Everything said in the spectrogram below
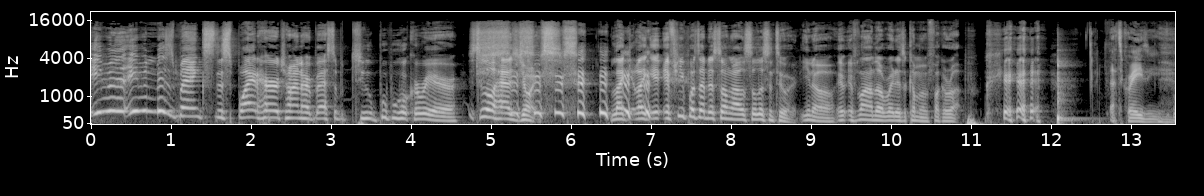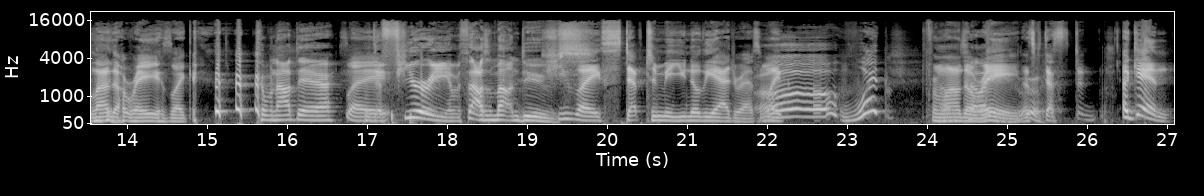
even Mrs. Banks, despite her trying her best to, to poo poo her career, still has joints. like like if she puts out this song, I'll still listen to it. You know, if, if Lana Del Rey doesn't come and fuck her up, That's crazy. Lana Del Rey is like coming out there like- with the fury of a thousand Mountain Dews. she's like step to me. You know the address. I'm like oh, what from Lana Del Rey? That's that's again.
